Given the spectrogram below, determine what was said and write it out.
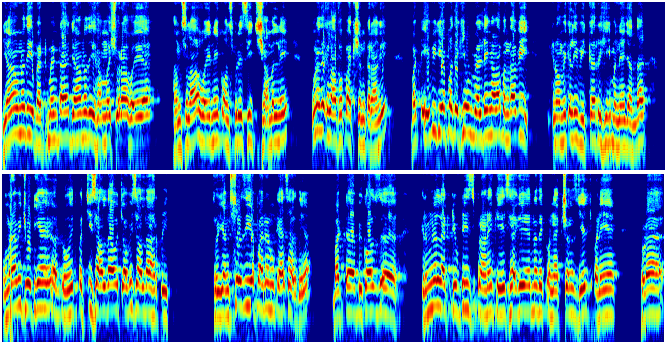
ਜਾਂ ਉਹਨਾਂ ਦੀ ਅਬੈਟਮੈਂਟ ਹੈ, ਜਾਂ ਉਹਨਾਂ ਦੀ ਹਮਸ਼ਵਰਾ ਹੋਏ ਹੈ ਹਮਸਲਾਹ ਹੋਏ ਨੇ ਕਨਸਪੀਰੇਸੀ ਚ ਸ਼ਾਮਲ ਨੇ ਉਹਨਾਂ ਦੇ ਖਿਲਾਫ ਆਪਾਂ ਐਕਸ਼ਨ ਕਰਾਂਗੇ। ਬਟ ਇਹ ਵੀ ਜੇ ਆਪਾਂ ਦੇਖੀਏ ਹੁਣ ਵੈਲਡਿੰਗ ਵਾਲਾ ਬੰਦਾ ਵੀ ਇਕਨੋਮਿਕਲੀ ਵੀਕਰ ਹੀ ਮੰਨਿਆ ਜਾਂਦਾ ਉਮਰਾਂ ਵੀ ਛੋਟੀਆਂ ਰੋਹਿਤ 25 ਸਾਲ ਦਾ ਉਹ 24 ਸਾਲ ਦਾ ਹਰਪ੍ਰੀਤ। ਸੋ ਯੰਗਸਟਰਸ ਹੀ ਆਪਾਂ ਇਹਨਾਂ ਨੂੰ ਕਹਿ ਸਕਦੇ ਆ ਬਟ ਬਿਕੋਜ਼ ਕ੍ਰਿਮੀਨਲ ਐਕਟੀਵਿਟੀਜ਼ ਪੁਰਾਣੇ ਕੇਸ ਹੈਗੇ ਆ, ਇਹਨਾਂ ਦੇ ਕਨੈਕਸ਼ਨਸ ਜੇਲ੍ਹ ਚ ਬਣੇ ਆ। ਥੋੜਾ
